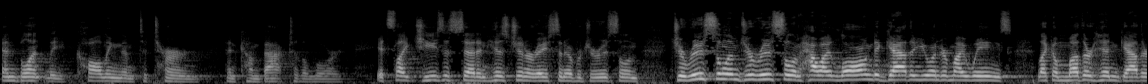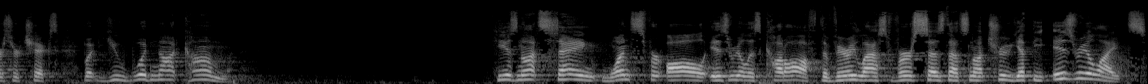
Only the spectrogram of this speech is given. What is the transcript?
and bluntly calling them to turn and come back to the Lord. It's like Jesus said in his generation over Jerusalem Jerusalem, Jerusalem, how I long to gather you under my wings, like a mother hen gathers her chicks, but you would not come. He is not saying once for all Israel is cut off. The very last verse says that's not true. Yet the Israelites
